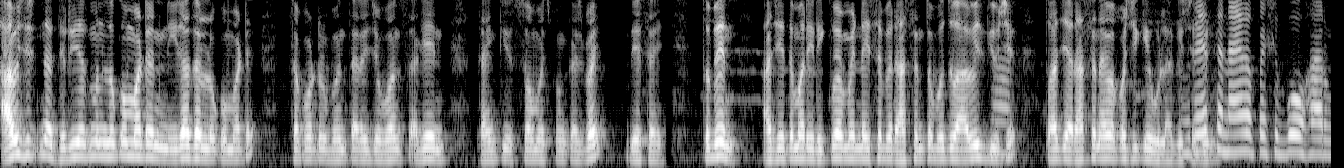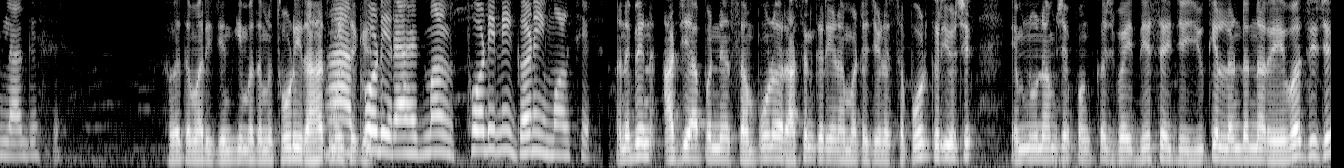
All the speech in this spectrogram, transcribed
આવી જ રીતના જરૂરિયાતમંદ લોકો માટે અને નિરાધાર લોકો માટે સપોર્ટર બનતા રહેજો once again thank you so much પંકજભાઈ દેસાઈ. તો બેન, આજે તમારી રિક્વાયરમેન્ટના હિસાબે રાશન તો બધું આવી જ ગયું છે. તો આજે રાશન આવ્યા પછી કેવું લાગે છે રાશન આવ્યા પછી બહુ સારું લાગે છે. હવે તમારી જિંદગીમાં તમને થોડી રાહત મળશે કે થોડી રાહત મળ થોડી નહીં ઘણી મળશે. અને બેન આજે આપણને સંપૂર્ણ રાશન કરિયાણા માટે જેણે સપોર્ટ કર્યો છે એમનું નામ છે પંકજભાઈ દેસાઈ જે યુકે લંડનના રહેવાસી છે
